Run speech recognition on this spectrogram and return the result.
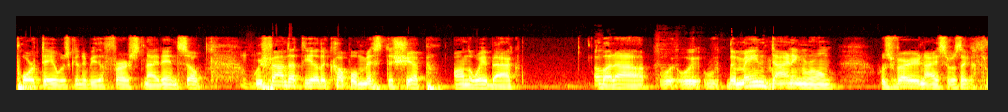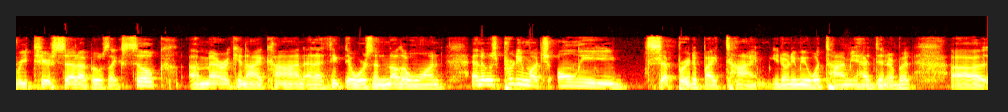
port day was going to be the first night in. So mm-hmm. we found out the other couple missed the ship on the way back. Oh. But uh, we, we, the main dining room was very nice. It was like a three tier setup. It was like Silk, American Icon, and I think there was another one. And it was pretty much only separated by time. You know what I mean? What time you had dinner. But uh,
